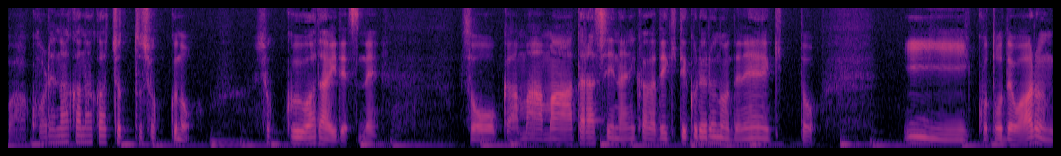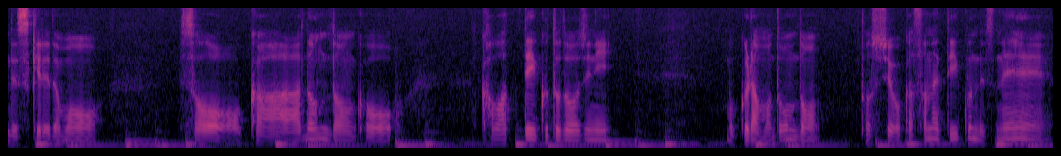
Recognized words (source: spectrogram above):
わあこれなかなかちょっとショックのショック話題ですね。そうかまあまあ新しい何かができてくれるのでねきっといいことではあるんですけれども。そうかどんどんこう変わっていくと同時に僕らもどんどん年を重ねていくんですね。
